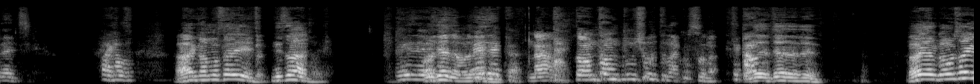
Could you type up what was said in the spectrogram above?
দেখছি। কর্মচারী তম না করছ না। কর্মচারী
